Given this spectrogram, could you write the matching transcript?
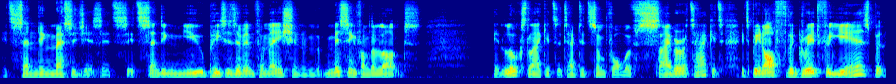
It's sending messages. It's it's sending new pieces of information missing from the logs. It looks like it's attempted some form of cyber attack. It's it's been off the grid for years, but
